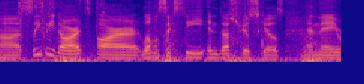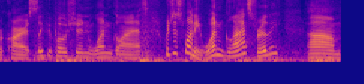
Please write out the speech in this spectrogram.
Uh, sleepy darts are level 60 industrial skills, and they require a sleepy potion, one glass, which is funny, one glass, really? Um,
